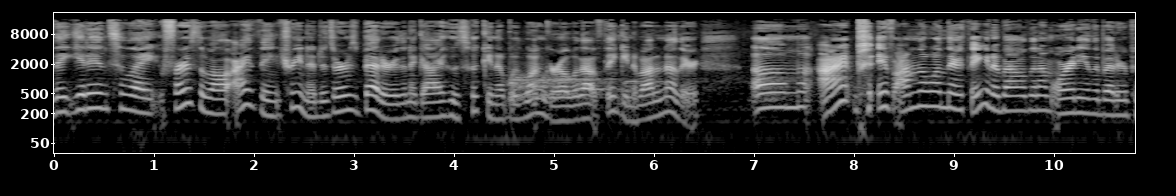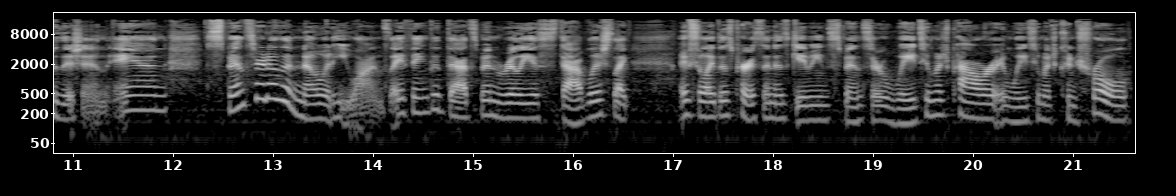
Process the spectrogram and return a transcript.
they get into like first of all, I think Trina deserves better than a guy who's hooking up with one girl without thinking about another. Um, I if I'm the one they're thinking about, then I'm already in the better position. And Spencer doesn't know what he wants. I think that that's been really established. Like, I feel like this person is giving Spencer way too much power and way too much control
